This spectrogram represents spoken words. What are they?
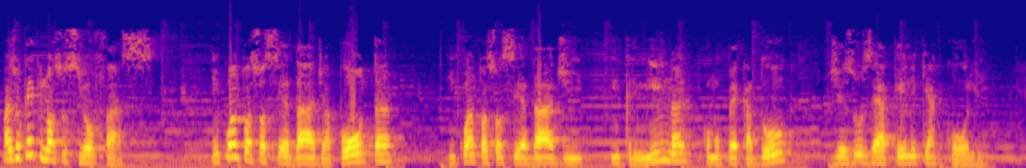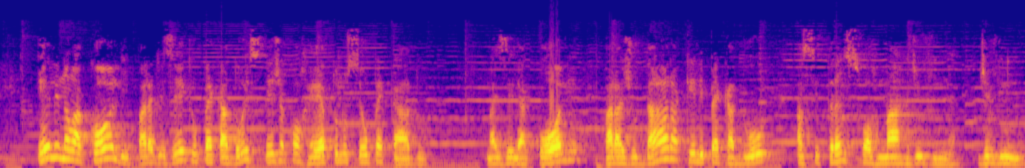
Mas o que é que nosso Senhor faz? Enquanto a sociedade aponta, enquanto a sociedade incrimina como pecador, Jesus é aquele que acolhe. Ele não acolhe para dizer que o pecador esteja correto no seu pecado, mas ele acolhe para ajudar aquele pecador a se transformar divina, divino.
